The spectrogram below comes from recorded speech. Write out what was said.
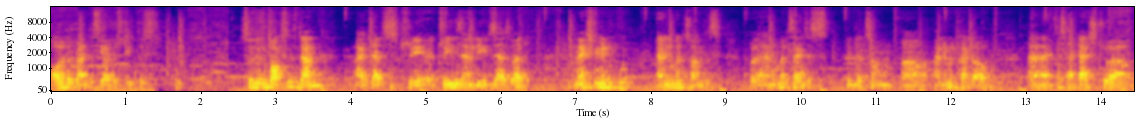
All the branches you have to stick this. So this box is done. I attached tree, uh, trees and leaves as well. Next we need to put animals on this for the animals I just printed some uh, animal cutout and I just attached to a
